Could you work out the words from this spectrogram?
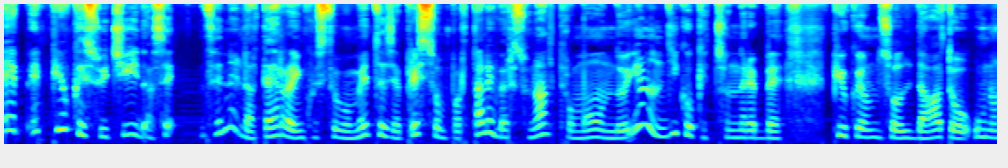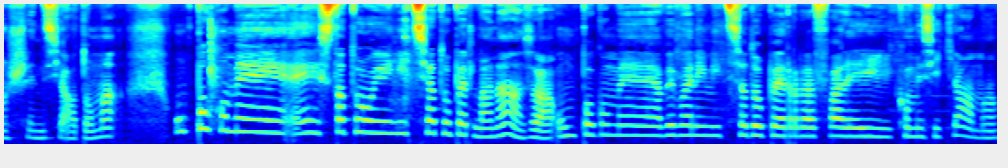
È, è più che suicida. Se, se, nella Terra in questo momento si aprisse un portale verso un altro mondo, io non dico che ci andrebbe più che un soldato, uno scienziato, ma un po' come è stato iniziato per la NASA, un po' come avevano iniziato per fare i, come si chiama?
